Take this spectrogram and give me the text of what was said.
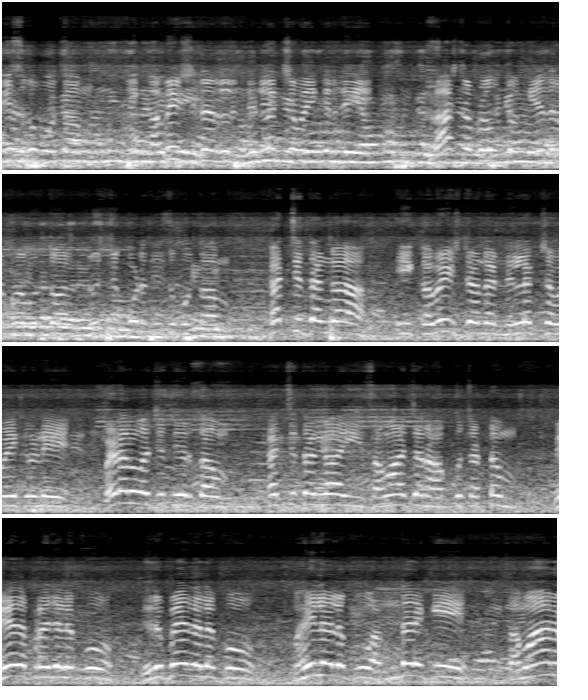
తీసుకుపోతాం. ఈ కమిషనర్ నిర్లక్ష్య వైఖరిని రాష్ట్ర ప్రభుత్వం కేంద్ర ప్రభుత్వం దృష్టి కూడా తీసుకుపోతాం. ఖచ్చితంగా ఈ కమిషనర్ల నిర్లక్ష్య వైఖరిని మెడలు వచ్చి తీరుతాం. ఖచ్చితంగా ఈ సమాచార హక్కు చట్టం పేద ప్రజలకు నిరుపేదలకు మహిళలకు అందరికీ సమాన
